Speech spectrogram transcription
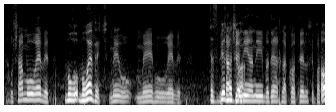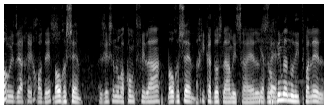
תחושה מעורבת. מור- מעורבת. מאו- מעורבת. תסביר מצד מדוע. שני, אני בדרך לכותל, שפתחו או. את זה אחרי חודש. ברוך השם. ושיש לנו מקום תפילה. ברוך השם. הכי קדוש לעם ישראל. יפה. שנותנים לנו להתפלל.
